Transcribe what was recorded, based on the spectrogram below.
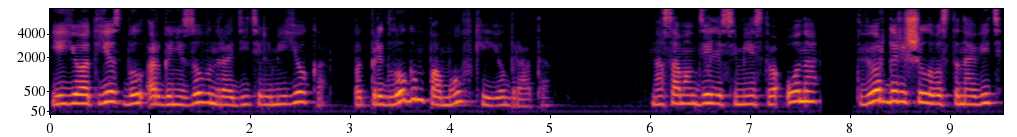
Ее отъезд был организован родителями Йока под предлогом помолвки ее брата. На самом деле семейство Она твердо решило восстановить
